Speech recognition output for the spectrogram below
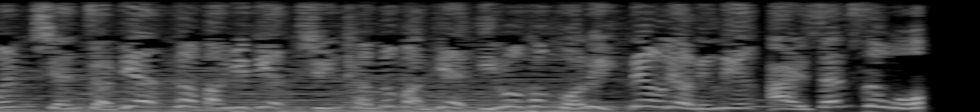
温泉酒店。客房预订寻成都广电一路通国旅六六零零二三四五。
